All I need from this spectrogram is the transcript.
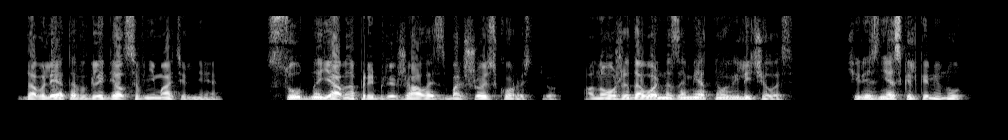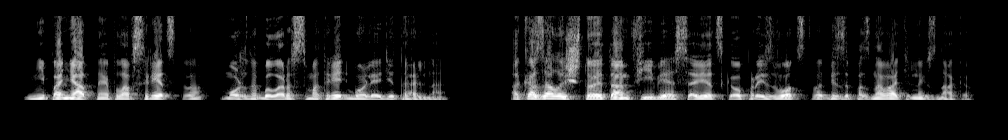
Давлетов вгляделся внимательнее. Судно явно приближалось с большой скоростью. Оно уже довольно заметно увеличилось. Через несколько минут непонятное плавсредство можно было рассмотреть более детально. Оказалось, что это амфибия советского производства без опознавательных знаков.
